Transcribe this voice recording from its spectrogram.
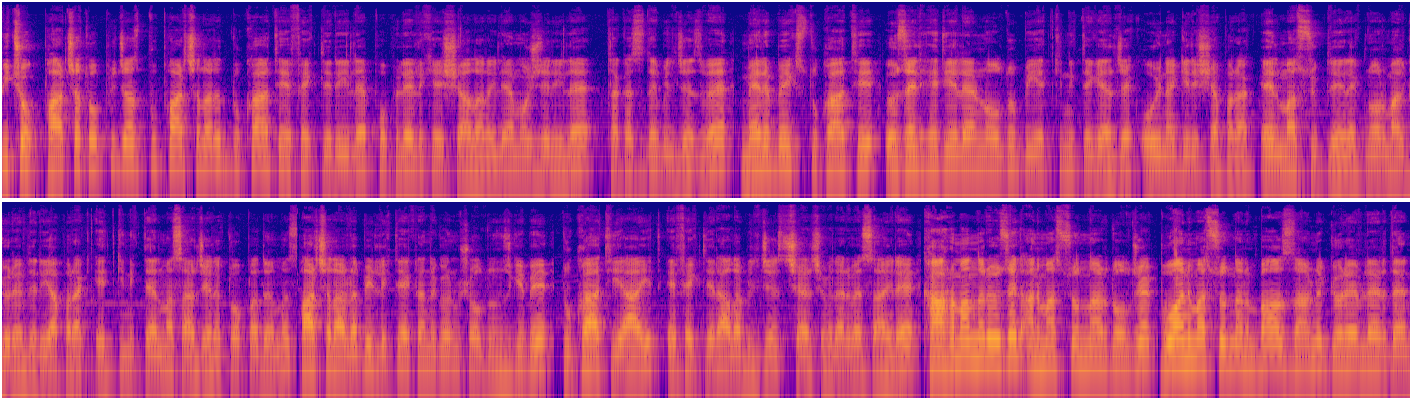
Birçok parça toplayacağız. Bu parçaları Ducati efektleriyle, popülerlik eşyalarıyla, emojileriyle takas edebileceğiz ve Merbex Ducati özel hediyelerin olduğu bir etkinlik de gelecek. Oyuna giriş yaparak, elmas yükleyerek, normal görevleri yaparak, etkinlikte elmas harcayarak topladığımız parçalarla birlikte ekranda görmüş olduğunuz gibi Ducati'ye ait efektleri alabileceğiz. Çerçeveler vesaire. Kahraman Kahramanlara özel animasyonlar da olacak. Bu animasyonların bazılarını görevlerden,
